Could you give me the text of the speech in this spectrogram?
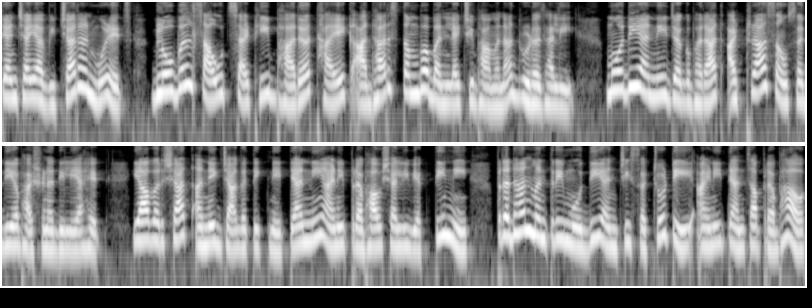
त्यांच्या या विचारांमुळेच ग्लोबल साऊथसाठी भारत हा एक आधारस्तंभ बनल्याची भावना दृढ झाली. मोदी यांनी जगभरात अठरा संसदीय भाषणं दिली आहेत. या वर्षात अनेक जागतिक नेत्यांनी आणि प्रभावशाली व्यक्तींनी प्रधानमंत्री मोदी यांची सचोटी आणि त्यांचा प्रभाव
